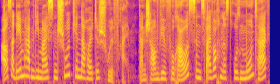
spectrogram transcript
Außerdem haben die meisten Schulkinder heute schulfrei. Dann schauen wir voraus. In zwei Wochen ist Rosenmontag.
